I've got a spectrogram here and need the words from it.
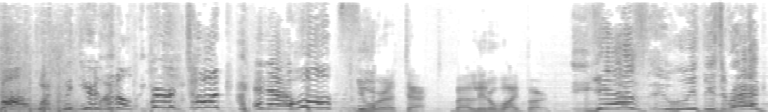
fault! What? With your little bird talk and that whole. You were attacked by a little white bird. Yes, with this rag.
